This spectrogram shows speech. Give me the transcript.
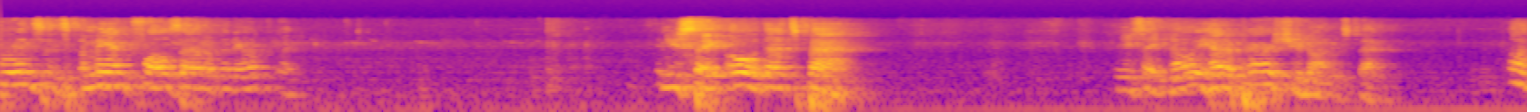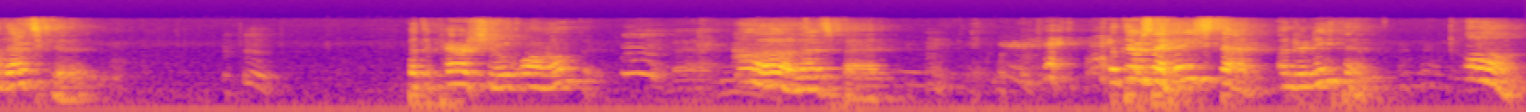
For instance, a man falls out of an airplane. And you say, oh, that's bad. And you say, no, he had a parachute on his back. Oh, that's good. But the parachute won't open. Oh, that's bad. But there's a haystack underneath him. Oh,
